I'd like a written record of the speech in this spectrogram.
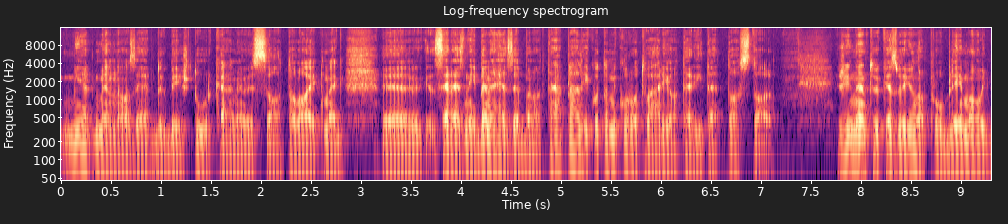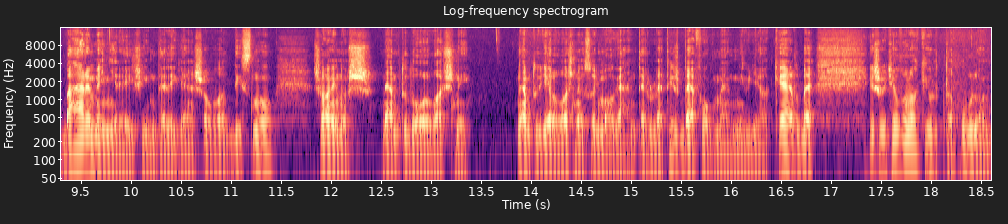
miért menne az erdőbe és turkálna össze a talajt, meg szerezné be nehezebben a táplálékot, amikor ott várja a terített asztal. És innentől kezdve jön a probléma, hogy bármennyire is intelligens a vaddisznó, sajnos nem tud olvasni nem tudja elolvasni az, hogy magánterület, és be fog menni ugye a kertbe, és hogyha valaki ott a hullan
